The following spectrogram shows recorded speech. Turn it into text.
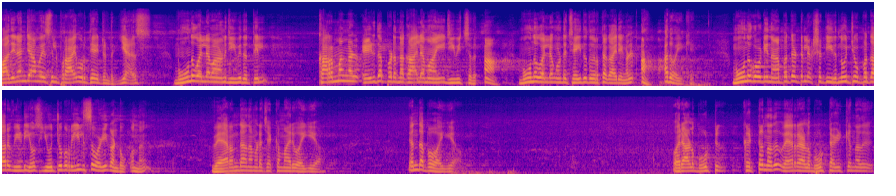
പതിനഞ്ചാം വയസ്സിൽ പ്രായപൂർത്തിയായിട്ടുണ്ട്. യെസ് മൂന്ന് കൊല്ലമാണ് ജീവിതത്തിൽ കർമ്മങ്ങൾ എഴുതപ്പെടുന്ന കാലമായി ജീവിച്ചത്. ആ മൂന്ന് കൊല്ലം കൊണ്ട് ചെയ്തു തീർത്ത കാര്യങ്ങൾ. ആ അത് വായിക്കേ. മൂന്ന് കോടി നാൽപ്പത്തെട്ട് ലക്ഷത്തി ഇരുന്നൂറ്റി മുപ്പത്താറ് വീഡിയോസ് യൂട്യൂബ് റീൽസ് വഴി കണ്ടു. ഒന്ന് വേറെന്താ നമ്മുടെ ചെക്കന്മാർ വൈകിയ? എന്തപ്പോൾ വൈകിയ? ഒരാൾ ബൂട്ട് കെട്ടുന്നത് വേറൊരാൾ ബൂട്ടഴിക്കുന്നത്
